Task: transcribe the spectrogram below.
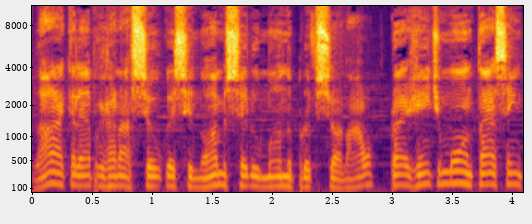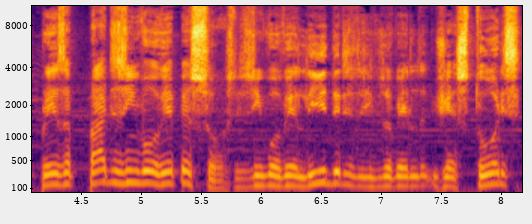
lá naquela época já nasceu com esse nome, Ser Humano Profissional, para a gente montar essa empresa para desenvolver pessoas, desenvolver líderes, desenvolver gestores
